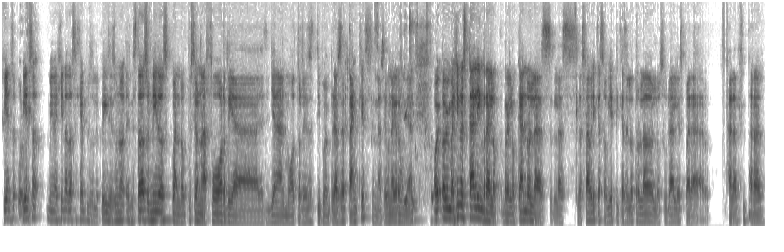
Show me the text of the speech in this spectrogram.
Pienso, pienso me imagino dos ejemplos de lo que dices. Uno, en Estados Unidos, cuando pusieron a Ford y a General Motors, ese tipo de empresas, hacer tanques en la Segunda Guerra Mundial. O, me imagino Stalin relocando las, las, las, fábricas soviéticas del otro lado de los Urales para, para, para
